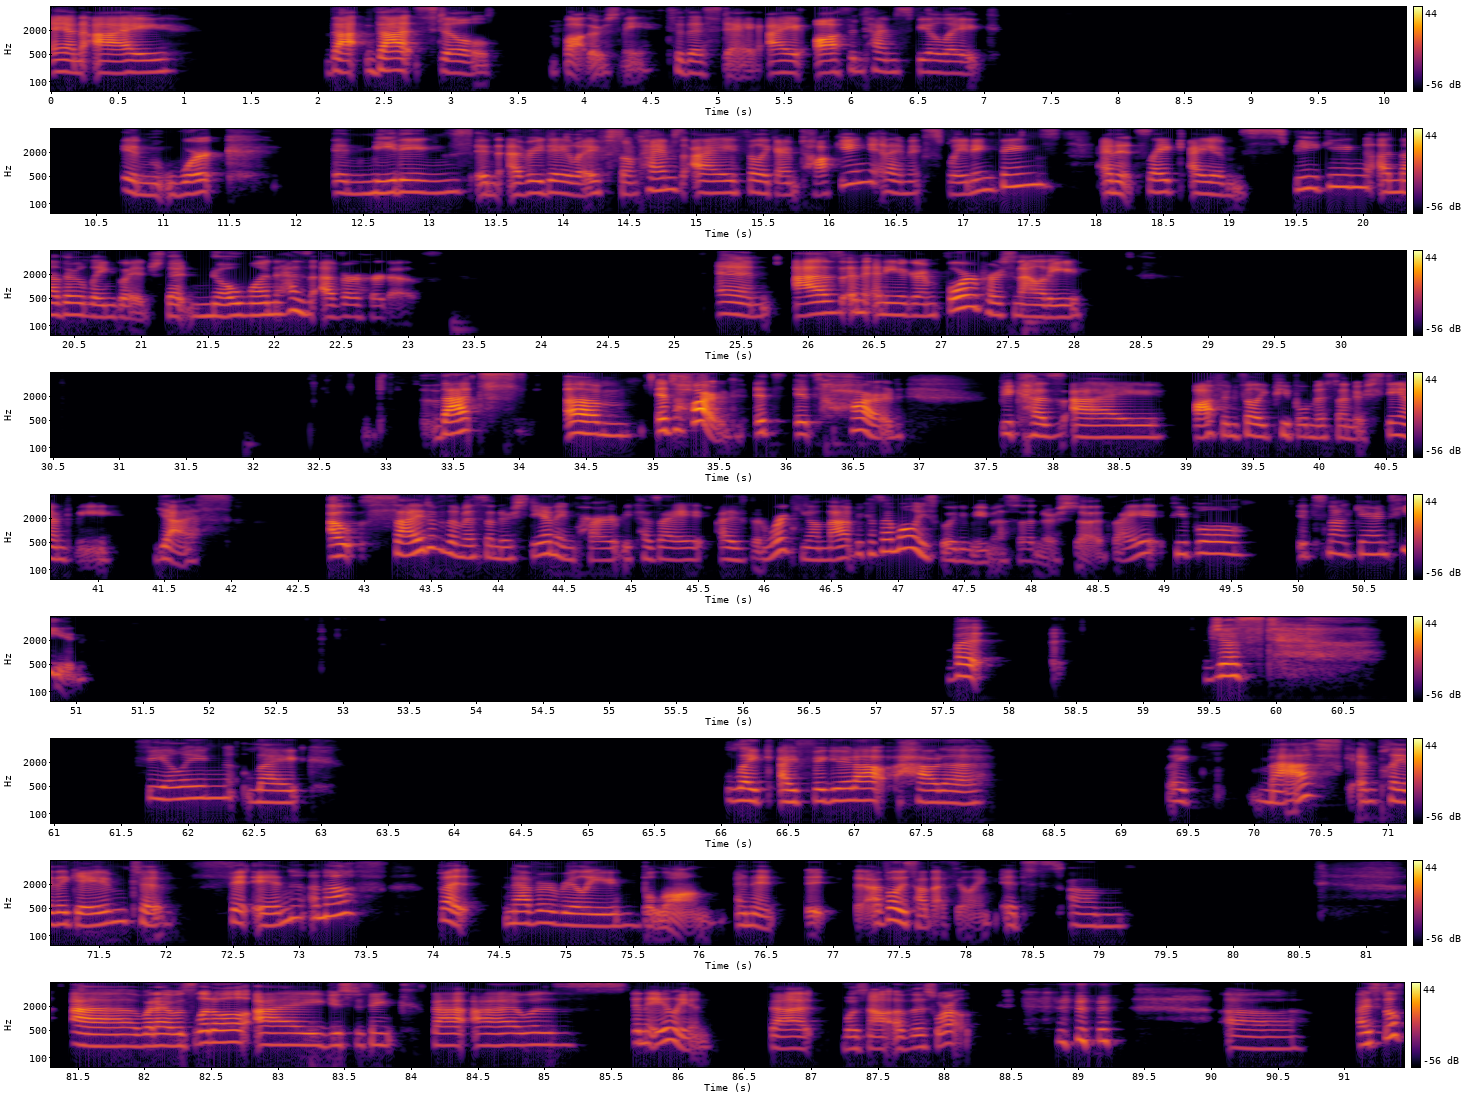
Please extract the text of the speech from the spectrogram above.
And I that that still bothers me to this day. I oftentimes feel like in work, in meetings, in everyday life, sometimes I feel like I'm talking and I'm explaining things, and it's like I am speaking another language that no one has ever heard of. And as an Enneagram 4 personality, that's um it's hard. It's it's hard because I often feel like people misunderstand me. Yes. Outside of the misunderstanding part because I I've been working on that because I'm always going to be misunderstood, right? People it's not guaranteed. But uh, just feeling like like I figured out how to like mask and play the game to fit in enough, but never really belong. And it, it I've always had that feeling. It's um uh when I was little, I used to think that I was an alien that was not of this world. uh I still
